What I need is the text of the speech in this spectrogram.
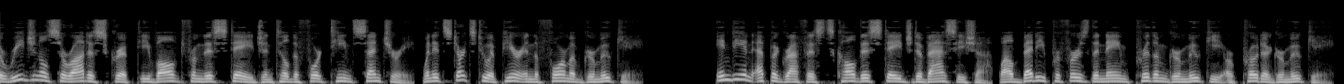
The regional Sarada script evolved from this stage until the 14th century, when it starts to appear in the form of Gurmukhi. Indian epigraphists call this stage Devasisha, while Bedi prefers the name Pritham Gurmukhi or Proto-Gurmukhi.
